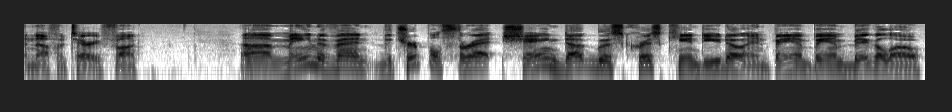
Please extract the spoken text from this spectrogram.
Enough of Terry Funk. Uh, main event: the triple threat: Shane Douglas, Chris Candido, and Bam Bam Bigelow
